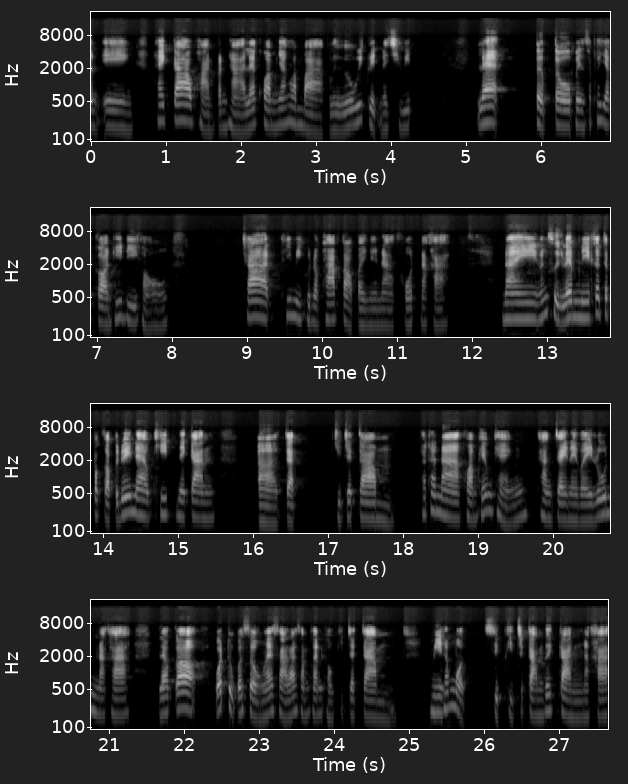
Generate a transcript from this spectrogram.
ตนเอง ให้ก้าวผ่านปัญหาและความยากลำบาก หรือวิกฤตในชีวิต และเติบโตเป็นทรัพยากรที่ดีของชาติที่มีคุณภาพต่อไปในอนาคตนะคะ ในหนังสือเล่มนี้ก็จะประกอบไปด้วยแนวคิดในการจัดกิจกรรม พัฒนาความเข้มแข็งทางใจในวัยรุ่นนะคะ แล้วก็วัตถุประสงค์และสาระสำคัญของกิจกรรม มีทั้งหมด 10 กิจกรรมด้วยกันนะคะ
